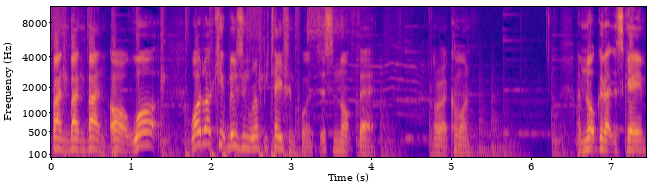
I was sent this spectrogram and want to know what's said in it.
Bang, bang, bang. Oh, what? Why do I keep losing reputation points? This is not fair. Alright, come on. I'm not good at this game.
